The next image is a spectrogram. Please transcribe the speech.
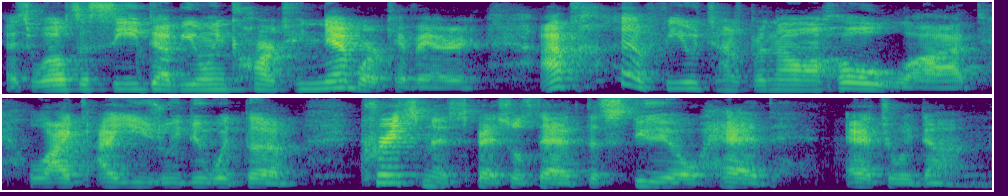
as well as the CW and Cartoon Network have aired. I've caught it a few times, but not a whole lot, like I usually do with the Christmas specials that the studio had actually done.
